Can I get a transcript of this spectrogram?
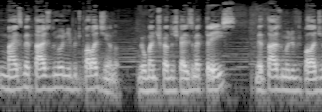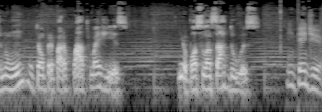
mais metade do meu nível de paladino. Meu modificador de carisma é 3, metade do meu nível de paladino 1, então eu preparo 4 magias. E eu posso lançar duas. Entendi.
